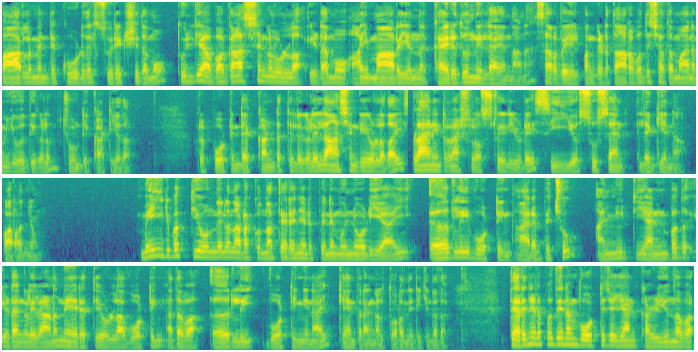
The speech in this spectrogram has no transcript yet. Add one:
പാർലമെന്റ് കൂടുതൽ സുരക്ഷിതമോ തുല്യ അവകാശങ്ങളുള്ള ഇടമോ ആയി മാറിയെന്ന് കരുതുന്നില്ല എന്നാണ് സർവേയിൽ പങ്കെടുത്ത അറുപത് ശതമാനം യുവതികളും ചൂണ്ടിക്കാട്ടിയത്. റിപ്പോർട്ടിന്റെ കണ്ടെത്തലുകളിൽ ആശങ്കയുള്ളതായി പ്ലാൻ ഇന്റർനാഷണൽ ഓസ്ട്രേലിയയുടെ സിഇഒ സുസാൻ ലഗീന പറഞ്ഞു. മെയ് ഇരുപത്തിയൊന്നിന് നടക്കുന്ന തെരഞ്ഞെടുപ്പിന് മുന്നോടിയായി ഏർലി വോട്ടിംഗ് ആരംഭിച്ചു. അഞ്ഞൂറ്റി അൻപത് ഇടങ്ങളിലാണ് നേരത്തെയുള്ള വോട്ടിംഗ് അഥവാ ഏർലി വോട്ടിംഗിനായി കേന്ദ്രങ്ങൾ തുറന്നിരിക്കുന്നത്. തെരഞ്ഞെടുപ്പ് ദിനം വോട്ട് ചെയ്യാൻ കഴിയുന്നവർ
